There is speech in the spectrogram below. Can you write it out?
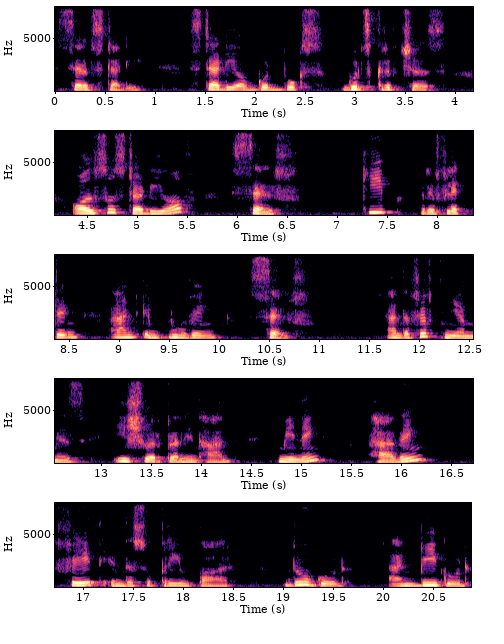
self study, study of good books, good scriptures, also study of self. Keep reflecting and improving self. And the fifth niyam is Ishwar Pranidhan, meaning having faith in the supreme power, do good and be good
